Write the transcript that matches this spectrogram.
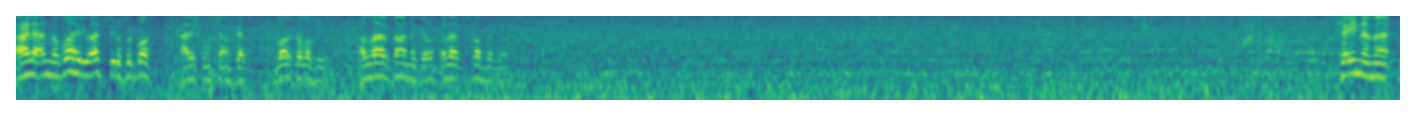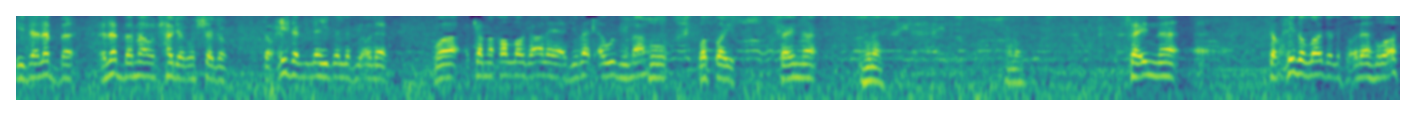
على أن الظاهر يؤثر في الباطن. عليكم السلام عليكم بارك الله فيك الله يرضى عنك يا رب. الله يتقبل يا رب. فإنما إذا لب لب معه الحجر والشجر توحيدا لله جل في علاه. وكما قال الله تعالى يا جبال أوبي معه والطير. فإن هناك فإن توحيد الله جل في علاه هو, أصل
